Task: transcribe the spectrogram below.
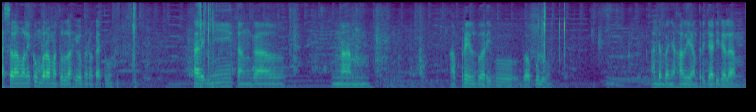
Assalamualaikum warahmatullahi wabarakatuh. Hari ini tanggal 6 April 2020 Ada banyak hal yang terjadi dalam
